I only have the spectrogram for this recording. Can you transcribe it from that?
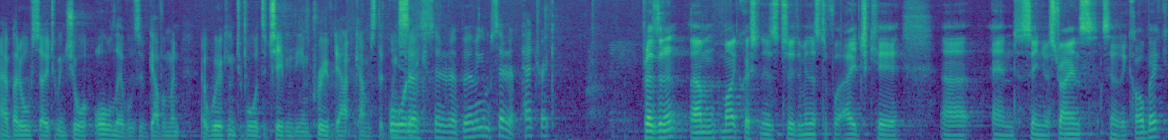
uh, but also to ensure all levels of government are working towards achieving the improved outcomes that we seek. Order. Senator Birmingham. Senator Patrick. President, um, my question is to the Minister for Aged Care uh, and Senior Australians, Senator Colbeck.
